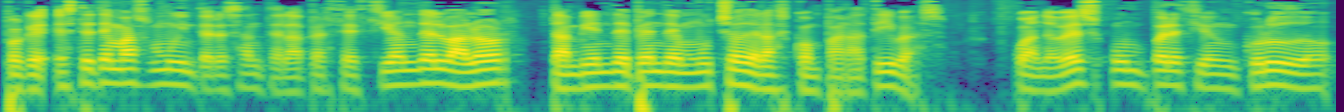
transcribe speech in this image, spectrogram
Porque este tema es muy interesante, la percepción del valor también depende mucho de las comparativas. Cuando ves un precio en crudo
